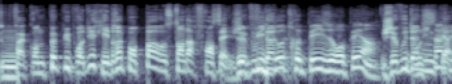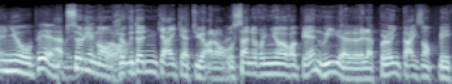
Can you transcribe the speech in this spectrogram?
mm. enfin qu'on ne peut plus produire, qui ne répondent pas aux standards français. Je Depuis d'autres pays européens. Je vous donne au sein de l'Union européenne. Absolument. Je vous donne une caricature. Alors au sein de l'Union européenne, oui, euh, la Pologne par exemple, mais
